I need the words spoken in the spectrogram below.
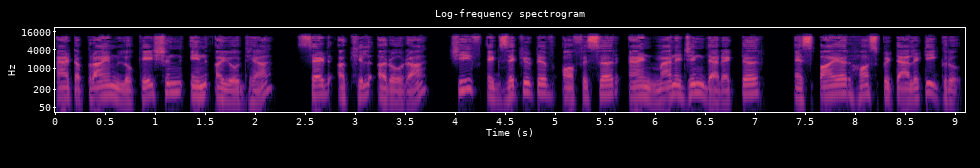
at a prime location in Ayodhya, said Akhil Arora, Chief Executive Officer and Managing Director, Espire Hospitality Group.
